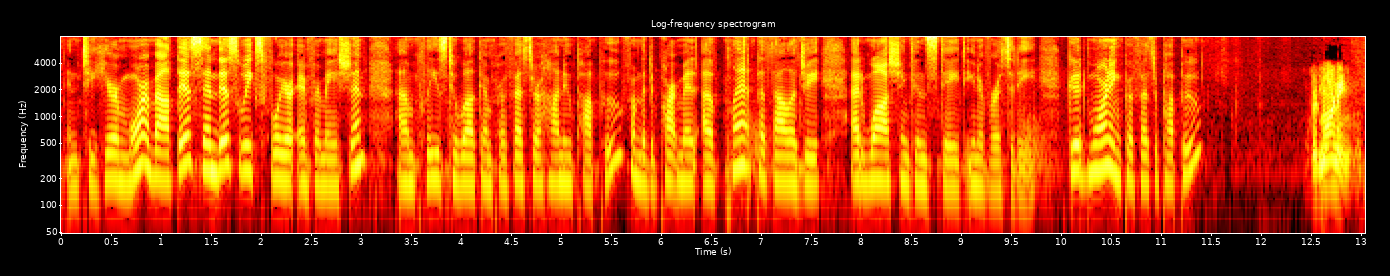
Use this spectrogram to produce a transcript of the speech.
And to hear more about this and this week's For Your Information, I'm pleased to welcome Professor Hanu Papu from the Department of Plant Pathology at Washington State University. Good morning, Professor Papu. Good morning.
